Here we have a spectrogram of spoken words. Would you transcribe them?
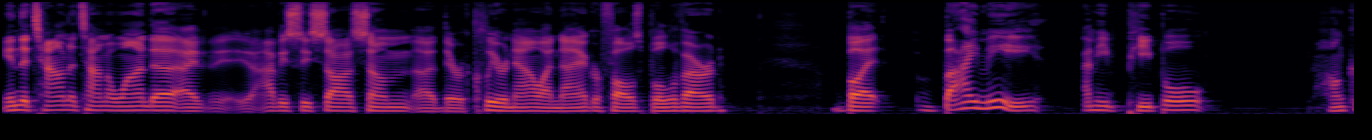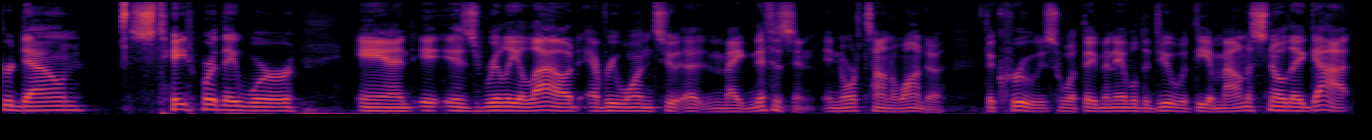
in the town of Tonawanda. I obviously saw some. Uh, they're clear now on Niagara Falls Boulevard. But by me, I mean, people hunkered down, stayed where they were, and it is really allowed everyone to uh, magnificent in North Tonawanda, the crews, what they've been able to do with the amount of snow they got,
